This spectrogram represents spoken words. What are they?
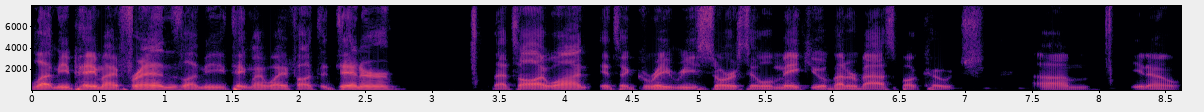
Let me pay my friends. Let me take my wife out to dinner. That's all I want. It's a great resource. It will make you a better basketball coach. Um, you know,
